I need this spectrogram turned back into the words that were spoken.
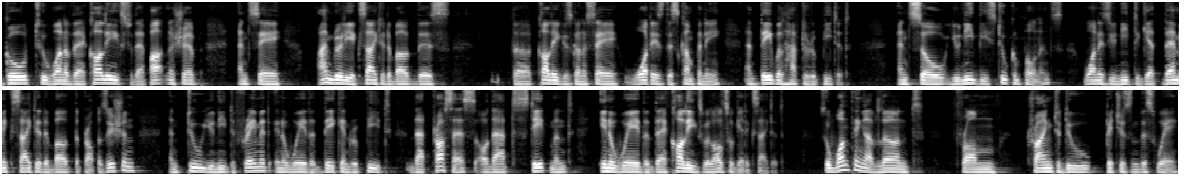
go to one of their colleagues, to their partnership, and say, I'm really excited about this. The colleague is going to say, What is this company? And they will have to repeat it. And so you need these two components. One is you need to get them excited about the proposition, and two, you need to frame it in a way that they can repeat that process or that statement in a way that their colleagues will also get excited. So, one thing I've learned from trying to do pitches in this way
